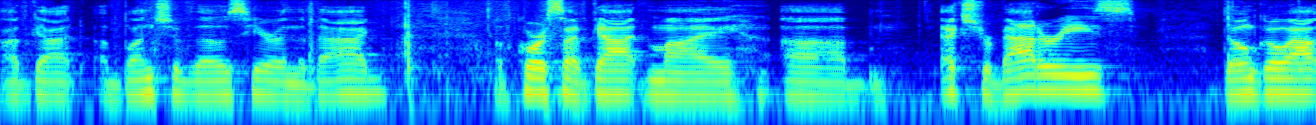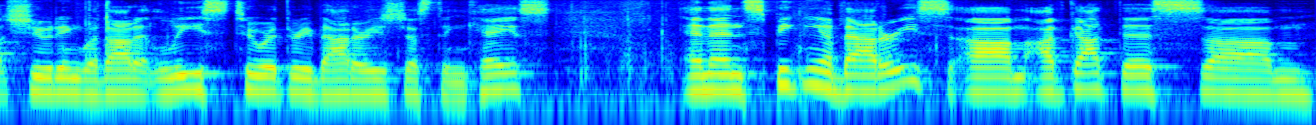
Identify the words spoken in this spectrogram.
I've got a bunch of those here in the bag. Of course, I've got my uh, extra batteries. Don't go out shooting without at least two or three batteries just in case. And then speaking of batteries, um, I've got this um,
